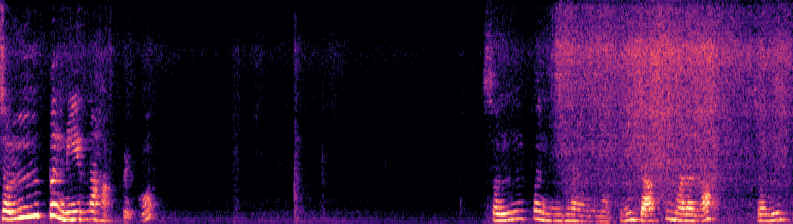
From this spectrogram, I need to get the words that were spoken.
ಸ್ವಲ್ಪ ನೀರನ್ನ ಹಾಕಬೇಕು. ಸ್ವಲ್ಪ ನೀರನ್ನ ಮಾಡ್ತೀನಿ. ಜಾಸ್ತಿ ಮಾಡಲ್ಲ. ಸ್ವಲ್ಪ.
